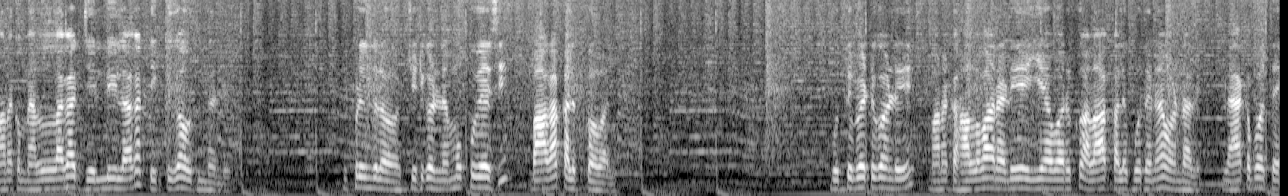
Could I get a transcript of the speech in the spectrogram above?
మనకు మెల్లగా జెల్లీలాగా థిక్గా అవుతుందండి. ఇప్పుడు ఇందులో చిటికడు నిమ్మప్పు వేసి బాగా కలుపుకోవాలి. గుర్తుపెట్టుకోండి మనకు హల్వా రెడీ అయ్యే వరకు అలా కలుపుతూనే ఉండాలి. లేకపోతే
